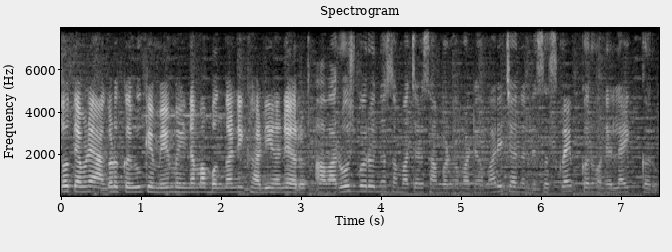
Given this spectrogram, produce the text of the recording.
તો તેમણે આગળ કહ્યું કે મે મહિનામાં બંગાળની ખાડી અને આવા રોજબરોજના સમાચાર સાંભળવા માટે અમારી ચેનલને સબસ્ક્રાઇબ કરો અને લાઇક કરો.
